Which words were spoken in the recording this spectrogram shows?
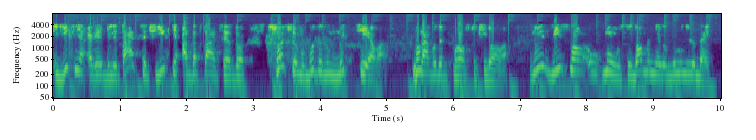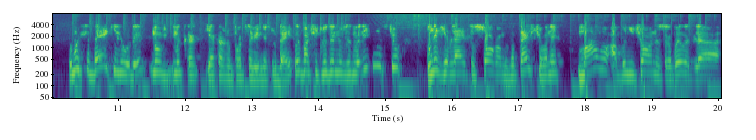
їхня реабілітація чи їхня адаптація до соціуму буде ну миттєва. Вона буде просто чудова. Ну і звісно, ну усвідомлення розуміння людей. Тому що деякі люди, ну ми я кажу про цивільних людей, коли бачать людину з інвалідністю, у них з'являється сором за те, що вони мало або нічого не зробили для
